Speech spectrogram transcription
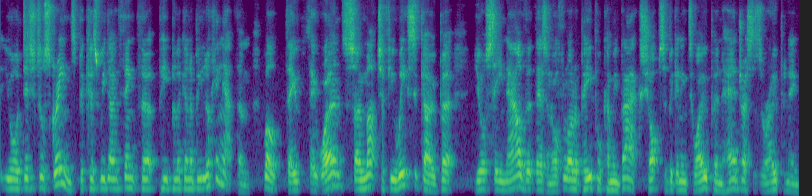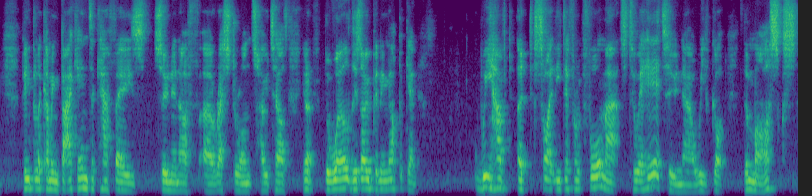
your digital screens because we don't think that people are going to be looking at them. Well, they they weren't so much a few weeks ago, but you'll see now that there's an awful lot of people coming back. Shops are beginning to open, hairdressers are opening, people are coming back into cafes soon enough, uh, restaurants, hotels. You know, the world is opening up again. We have a slightly different format to adhere to now. We've got the masks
